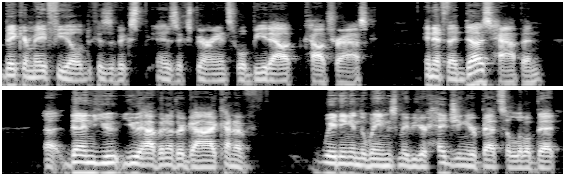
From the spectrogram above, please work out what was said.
Baker Mayfield, because of ex- his experience, will beat out Kyle Trask, and if that does happen, uh, then you you have another guy kind of waiting in the wings. Maybe you're hedging your bets a little bit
